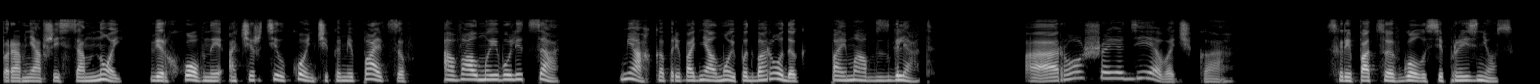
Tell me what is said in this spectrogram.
Поравнявшись со мной, Верховный очертил кончиками пальцев овал моего лица, мягко приподнял мой подбородок, поймав взгляд. «Хорошая девочка», — с хрипотцой в голосе произнес.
